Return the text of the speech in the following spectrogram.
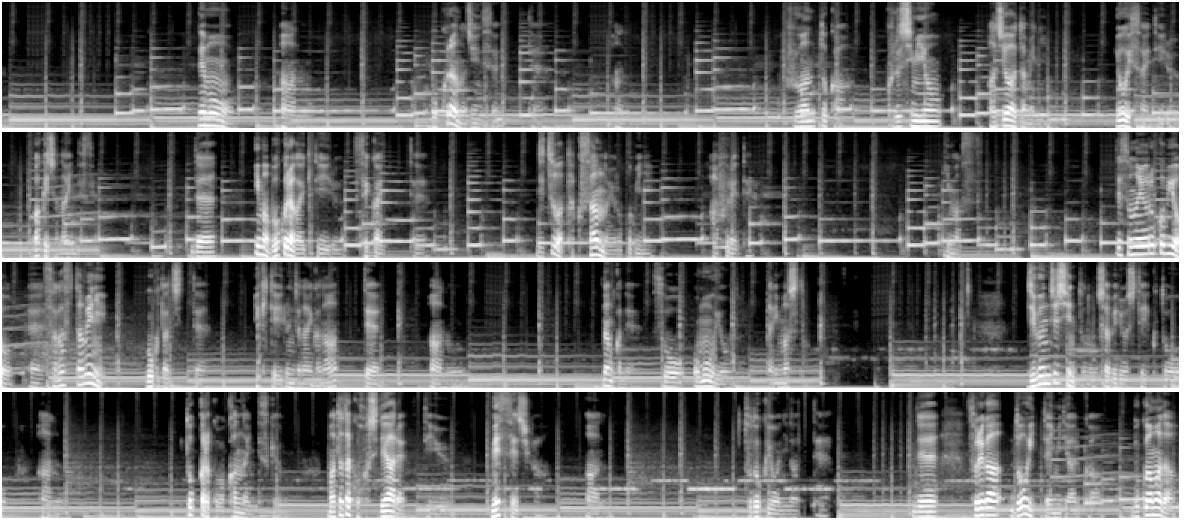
でもあの僕らの人生ってあの不安とか苦しみを味わうために用意されているわけじゃないんですよで今僕らが生きている世界って実はたくさんの喜びに溢れています。で、その喜びを、えー、探すために僕たちってているんじゃないかなって、あの、なんかね、そう思うようになりました。自分自身とのおしゃべりをしていくと、あの、どっからかわかんないんですけど、瞬く星であれっていうメッセージが、あの、届くようになって、で、それがどういった意味であるか、僕はまだ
